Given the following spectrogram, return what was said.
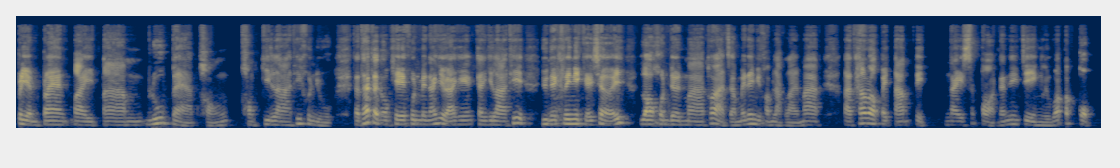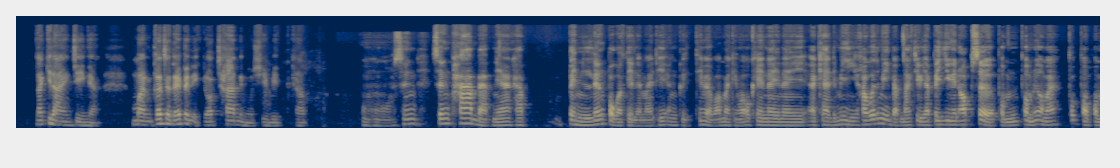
เปลี่ยนแปลงไปตามรูปแบบของของกีฬาที่คุณอยู่ แต่ถ้าเกิดโอเค คุณเป็นนักกีฬาการกีฬาที่อยู่ในคลินิกเฉยๆรอคนเดินมาก็อาจจะไม่ได้มีความหลากหลายมาก แต่ถ้าเราไปตามติดในสปอร์ตนั้นจริง ๆ หรือว่าประกบนักกีฬาจริงๆเนี่ย มันก็จะได้เป็นอีกรสชาติหนึ่งของชีวิตครับโอ้โหซึ่งซึ่งภาพแบบนี้ครับ เป็นเรื่องปกติเลยไหมที่อังกฤษที่แบบว่าหมายถึงว่าโอเคในใน academy เขาก็จะมีแบบนักจิตวิทยาไปยืน observe ผมผมนึกออกไหมผมผม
